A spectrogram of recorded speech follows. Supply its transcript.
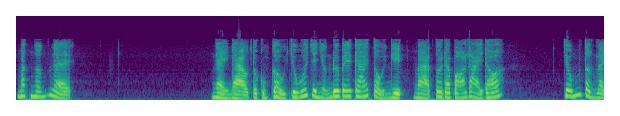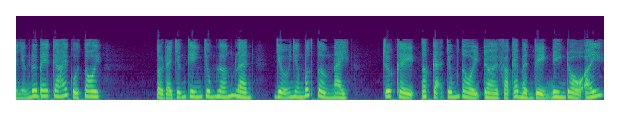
mắt ngấn lệ. Ngày nào tôi cũng cầu Chúa cho những đứa bé gái tội nghiệp mà tôi đã bỏ lại đó. Chúng từng là những đứa bé gái của tôi. Tôi đã chứng kiến chúng lớn lên giữa những bức tường này trước khi tất cả chúng tôi rời vào cái bệnh viện điên rồ ấy.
